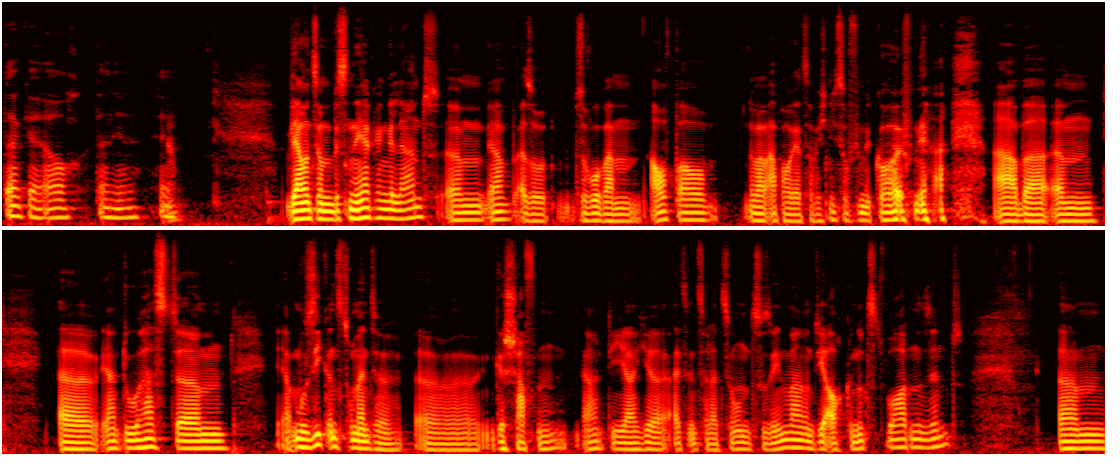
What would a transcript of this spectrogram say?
Danke auch, Daniel. Hey. Ja. Wir haben uns ja ein bisschen näher kennengelernt, ähm, ja, also sowohl beim Aufbau, beim Abbau jetzt habe ich nicht so viel mitgeholfen, ja, aber ähm, äh, ja, du hast ähm, ja, Musikinstrumente äh, geschaffen, ja, die ja hier als Installationen zu sehen waren und die auch genutzt worden sind. Ähm,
